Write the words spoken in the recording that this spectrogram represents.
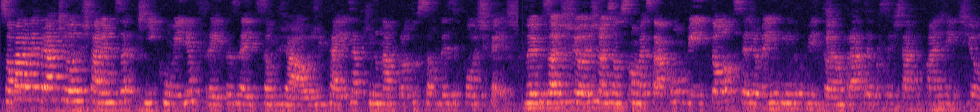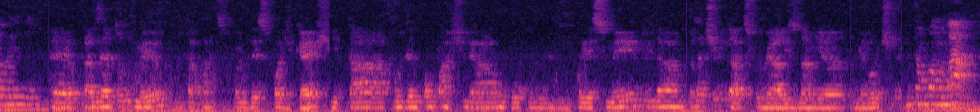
Só para lembrar que hoje estaremos aqui com William Freitas na edição de áudio e Thaís Aquino na produção desse podcast. No episódio de hoje nós vamos conversar com o Vitor. Seja bem-vindo, Vitor. É um prazer você estar aqui com a gente hoje. É, o prazer é todo meu de estar participando desse podcast e estar podendo compartilhar um pouco do conhecimento e da das atividades que eu realizo na minha, minha rotina. Então vamos lá?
